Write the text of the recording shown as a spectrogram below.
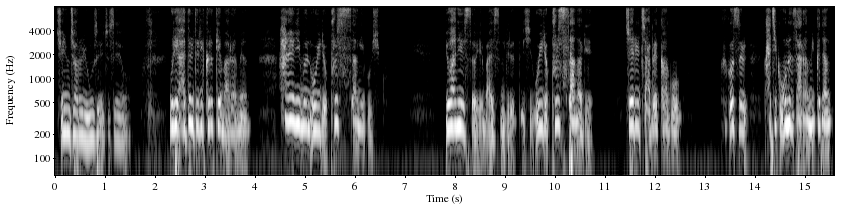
주님 저를 용서해 주세요. 우리 아들들이 그렇게 말하면 하나님은 오히려 불쌍히 보시고 요한일서에 말씀드렸듯이 오히려 불쌍하게 죄를 자백하고 그것을 가지고 오는 사람이 그냥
